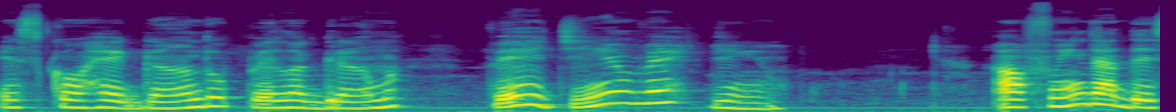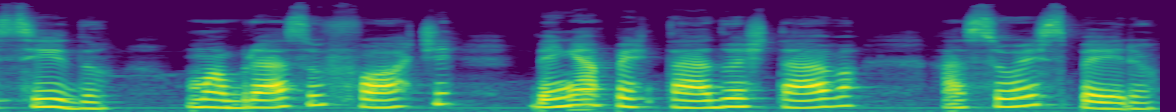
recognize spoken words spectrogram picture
escorregando pela grama verdinho, verdinho. Ao fim da descida, um abraço forte, bem apertado, estava à sua espera.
